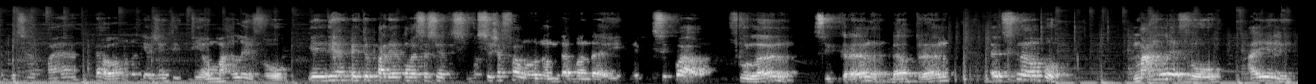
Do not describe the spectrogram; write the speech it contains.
Eu disse, rapaz, até a orla que a gente tinha, o mar levou. E aí de repente eu parei a conversa assim, eu disse, você já falou o nome da banda aí? Ele disse, qual? Fulano? Cicrano? Beltrano? Eu disse, não, pô, mar levou. Aí ele,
